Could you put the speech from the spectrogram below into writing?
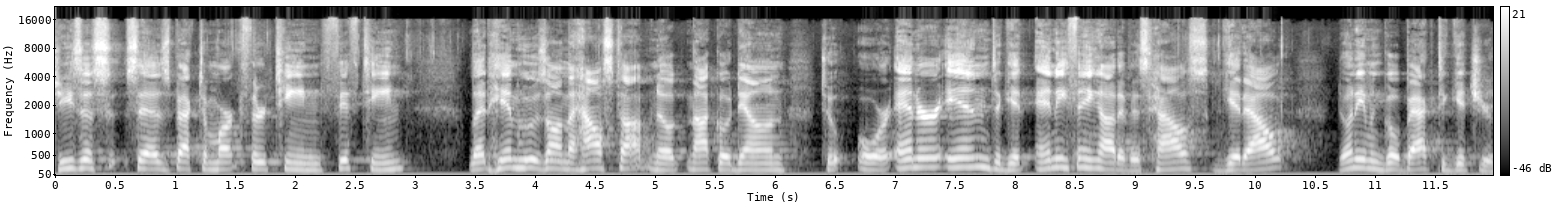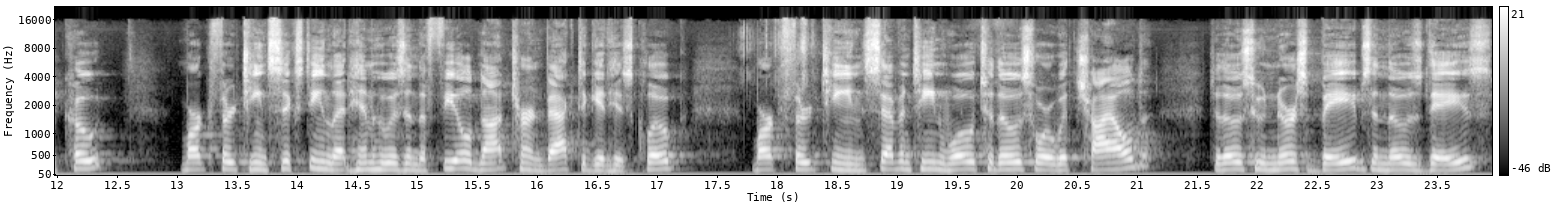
Jesus says back to Mark 13, 15, let him who is on the housetop not go down to or enter in to get anything out of his house. Get out. Don't even go back to get your coat. Mark 13, 16, let him who is in the field not turn back to get his cloak. Mark 13, 17, woe to those who are with child, to those who nurse babes in those days,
